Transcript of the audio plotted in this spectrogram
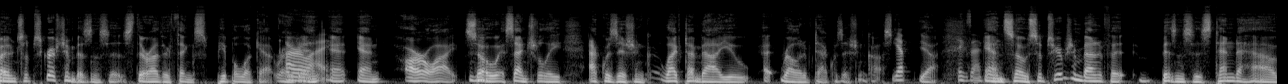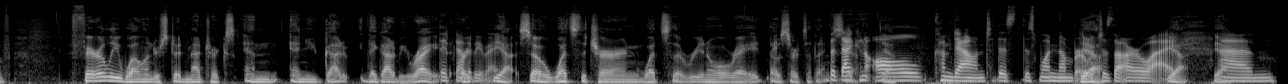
But in subscription businesses, there are other things people look at, right? ROI. And, and, and ROI. So essentially, acquisition lifetime value uh, relative to acquisition cost. Yep. Yeah. Exactly. And so subscription benefit businesses tend to have fairly well understood metrics and and you got they got to be right They've gotta be right. yeah so what's the churn what's the renewal rate those sorts of things but that Yeah. can Yeah. all come down to this this one number, Yeah. which is the ROI. Yeah. Yeah. Um,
